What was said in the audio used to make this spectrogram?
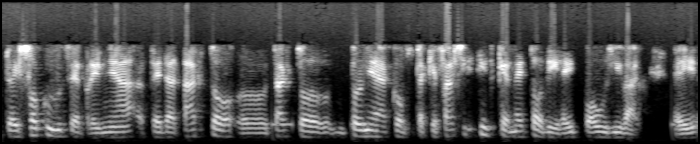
to je šokujúce pre mňa, teda takto, uh, takto plne ako také fašistické metódy hej, používať. Hej.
